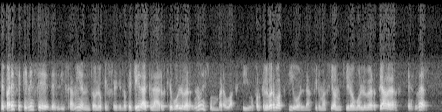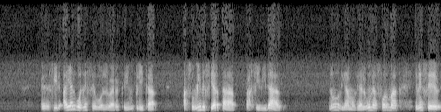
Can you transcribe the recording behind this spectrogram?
Me parece que en ese deslizamiento lo que, se- lo que queda claro es que volver no es un verbo activo, porque el verbo activo en la afirmación quiero volverte a ver es ver. Es decir, hay algo en ese volver que implica asumir cierta pasividad, ¿no? Digamos, de alguna forma, en ese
